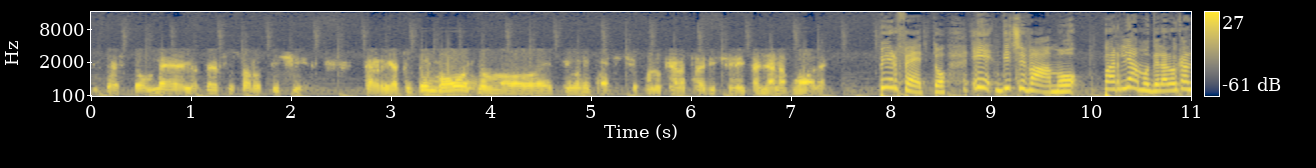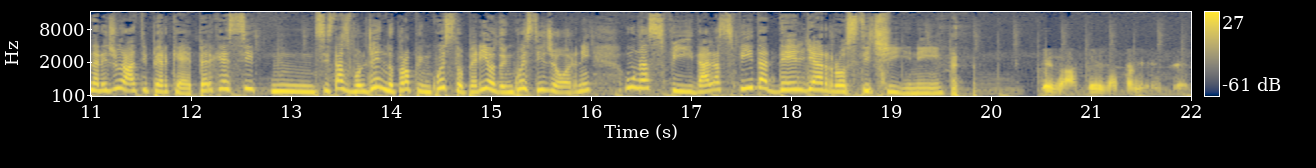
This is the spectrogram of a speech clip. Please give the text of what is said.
di questo men versus arrosticini carri a tutto il mondo e più le pratici quello che la tradizione italiana vuole. Perfetto, e dicevamo parliamo della locanda dei giurati perché? Perché si, mh, si, sta svolgendo proprio in questo periodo, in questi giorni, una sfida, la sfida degli arrosticini. esatto, esattamente.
